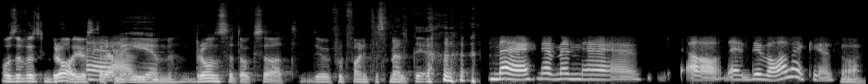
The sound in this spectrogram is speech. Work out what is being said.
Och så var det så bra just det där med Ehm. EM-bronset också. Att du har fortfarande inte smält det. Nej, nej men eh, ja, det, var verkligen så. Mm.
